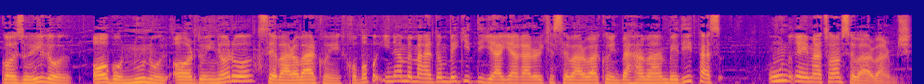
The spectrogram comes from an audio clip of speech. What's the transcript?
گازوئیل و آب و نون و آرد و اینا رو سه برابر کنید. خب بابا اینم به مردم بگید دیگه. اگر قراره که سه برابر کنید به همه هم بدید پس اون قیمت ها هم سه برابر میشه.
